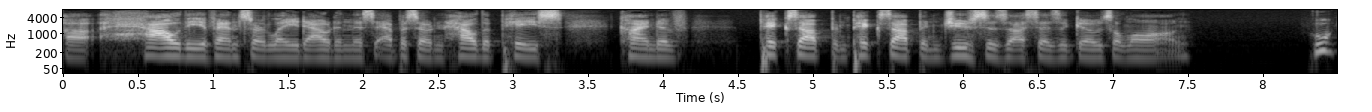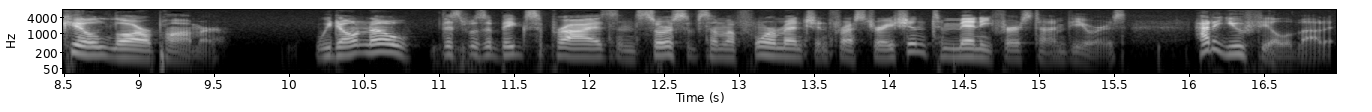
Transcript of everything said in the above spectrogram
uh, how the events are laid out in this episode and how the pace kind of picks up and picks up and juices us as it goes along. Who killed Laura Palmer? We don't know. This was a big surprise and source of some aforementioned frustration to many first time viewers. How do you feel about it?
